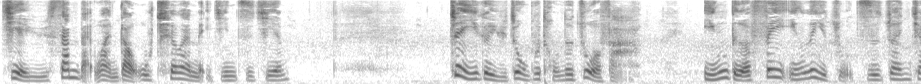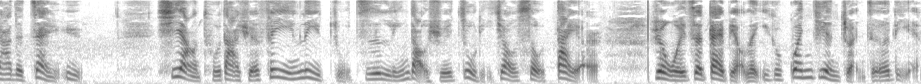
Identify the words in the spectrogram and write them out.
介于三百万到五千万美金之间。这一个与众不同的做法，赢得非营利组织专家的赞誉。西雅图大学非营利组织领导学助理教授戴尔认为，这代表了一个关键转折点。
